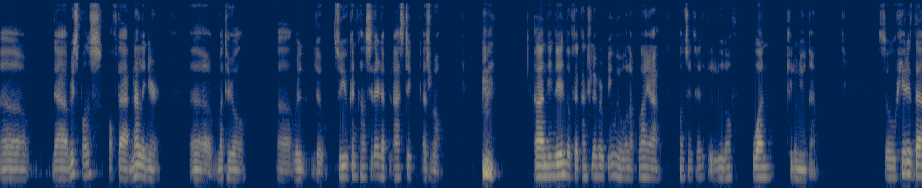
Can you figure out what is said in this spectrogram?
uh, the response of the nonlinear uh, material uh, will do. So you can consider the plastic as well. and in the end of the cantilever beam, we will apply a concentrated load of 1 kilonewton. So here is the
